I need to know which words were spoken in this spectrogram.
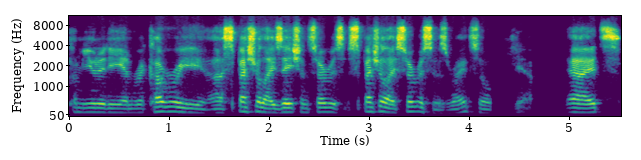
community and recovery uh, specialization service, specialized services, right? So yeah, yeah, it's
